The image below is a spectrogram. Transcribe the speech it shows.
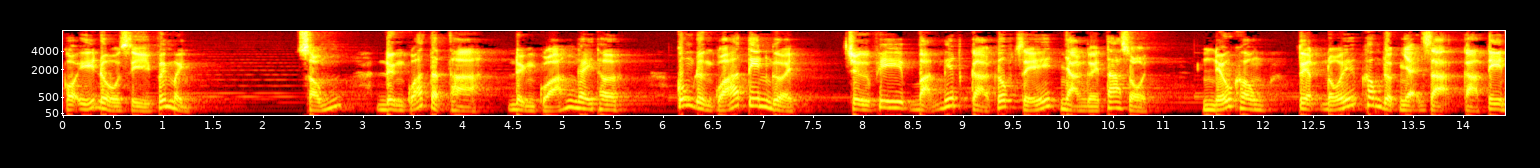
có ý đồ gì với mình sống, đừng quá tật thà, đừng quá ngây thơ. Cũng đừng quá tin người, trừ phi bạn biết cả gốc rễ nhà người ta rồi. Nếu không, tuyệt đối không được nhẹ dạ cả tin.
